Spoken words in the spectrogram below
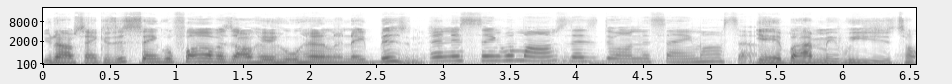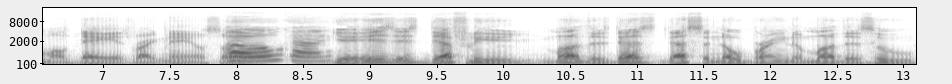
You know what I'm saying? Because it's single fathers out here who handling their business. and it's single moms that's doing the same also Yeah, but I mean, we just talking about dads right now. So oh okay yeah, it's it's definitely mothers. That's that's a no brainer. Mothers who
